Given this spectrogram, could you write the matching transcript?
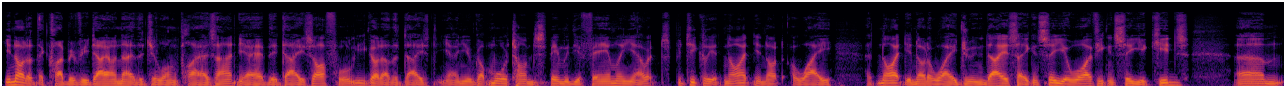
you're not at the club every day. I know that the Geelong players aren't. You know, have their days off. Well, you've got other days, you know, and you've got more time to spend with your family. You know, it's particularly at night. You're not away at night. You're not away during the day, so you can see your wife, you can see your kids, um,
